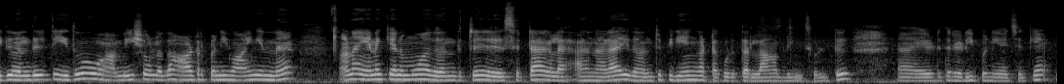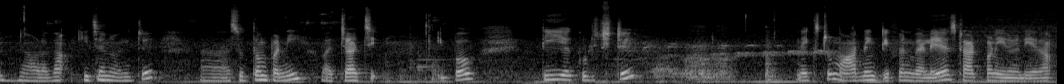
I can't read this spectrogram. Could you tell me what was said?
இது வந்துட்டு இதுவும் மீஷோவில் தான் ஆர்டர் பண்ணி வாங்கியிருந்தேன். ஆனால் எனக்கு என்னமோ அது வந்துட்டு செட் ஆகலை. அதனால் இதை வந்துட்டு பிரியங்காட்ட கொடுத்துர்லாம் அப்படின்னு சொல்லிட்டு எடுத்து ரெடி பண்ணி வச்சுருக்கேன். அவ்வளோதான் கிச்சன் வந்துட்டு சுத்தம் பண்ணி வச்சாச்சு. இப்போது டீயை குடிச்சிட்டு நெக்ஸ்ட்டு மார்னிங் டிஃபன் வேலையை ஸ்டார்ட் பண்ணிட வேண்டியதான்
